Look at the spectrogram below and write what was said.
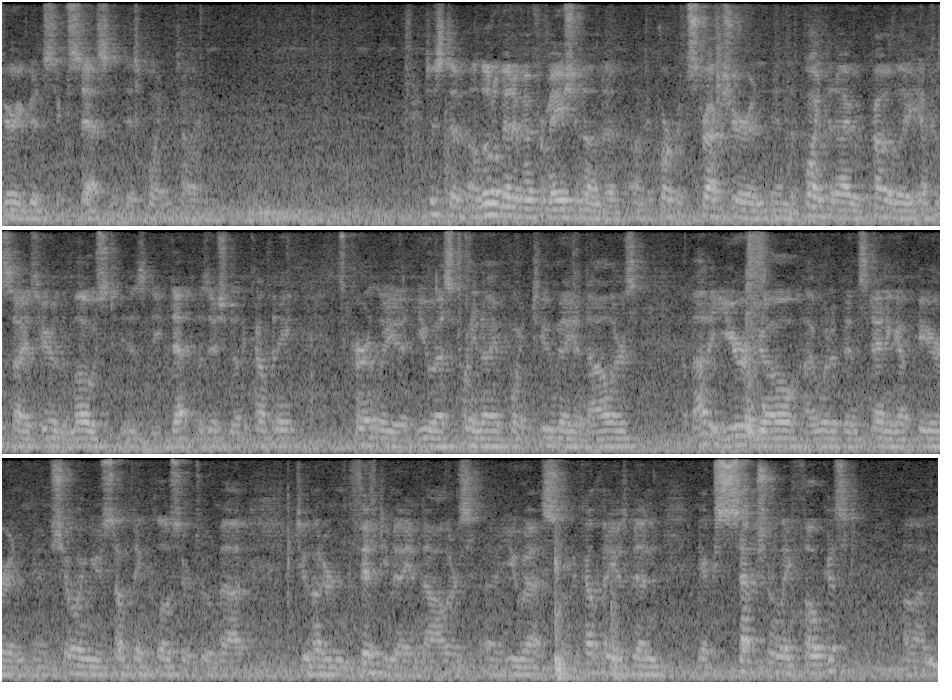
very good success at this point in time. Just a, a little bit of information on the, on the corporate structure, and, and the point that I would probably emphasize here the most is the debt position of the company. It's currently at US $29.2 million. About a year ago, I would have been standing up here and, and showing you something closer to about $250 million uh, US. So the company has been exceptionally focused on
